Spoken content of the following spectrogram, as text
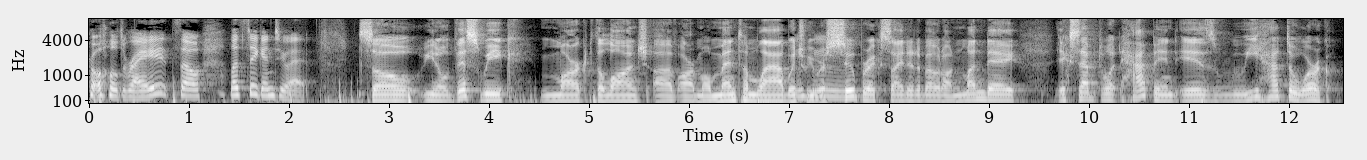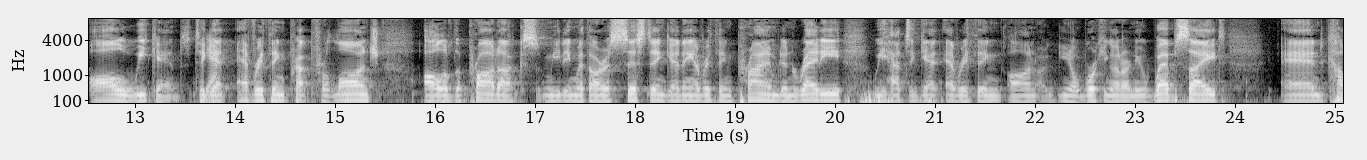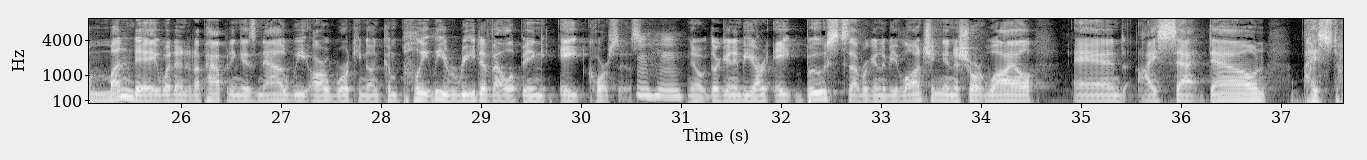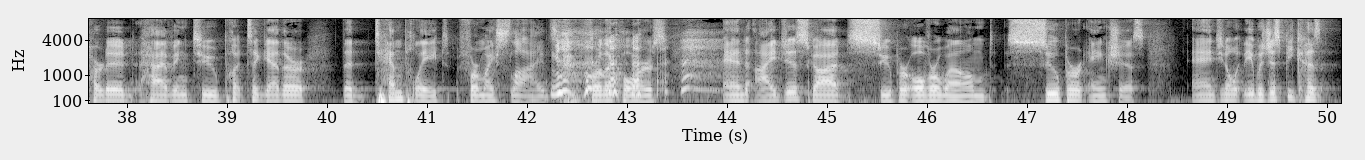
world, right? So, let's dig into it. So, you know, this week marked the launch of our Momentum Lab, which mm-hmm. we were mm-hmm. super excited about on Monday. Except what happened is we had to work all weekend to yeah. get everything prepped for launch all of the products, meeting with our assistant, getting everything primed and ready. We had to get everything on, you know, working on our new website. And come Monday, what ended up happening is now we are working on completely redeveloping eight courses. Mm-hmm. You know, they're going to be our eight boosts that we're going to be launching in a short while. And I sat down, I started having to put together the template for my slides for the course and I just got super overwhelmed, super anxious. And you know, it was just because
